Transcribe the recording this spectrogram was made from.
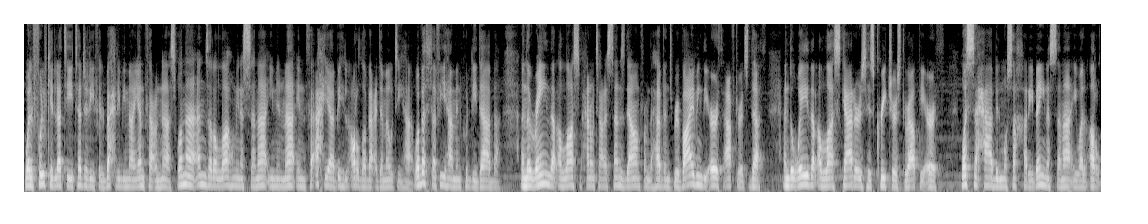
والفلك التي تجري في البحر بما ينفع الناس وما أنزل الله من السماء من ماء فأحيا به الأرض بعد موتها وبث فيها من كل دابة and the rain that Allah subhanahu wa ta'ala sends down from the heavens reviving the earth after its death and the way that Allah scatters his creatures throughout the earth والسحاب المسخر بين السماء والأرض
